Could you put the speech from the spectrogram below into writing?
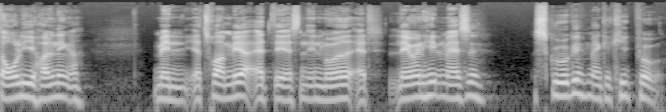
dårlige holdninger, Men jeg tror mere, at det er sådan en måde at lave en hel masse skurke, man kan kigge på,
